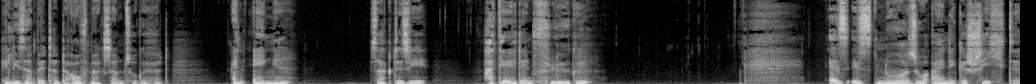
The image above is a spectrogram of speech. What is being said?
Elisabeth hatte aufmerksam zugehört. Ein Engel? sagte sie. Hatte er denn Flügel? Es ist nur so eine Geschichte,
